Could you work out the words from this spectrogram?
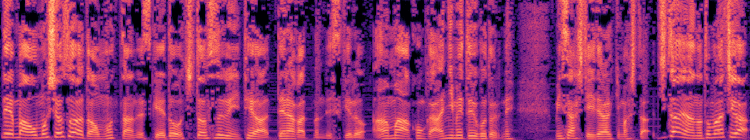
で、まあ面白そうだとは思ったんですけど、ちょっとすぐに手は出なかったんですけど、あまあ今回アニメということでね、見させていただきました。実はね、あの友達が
